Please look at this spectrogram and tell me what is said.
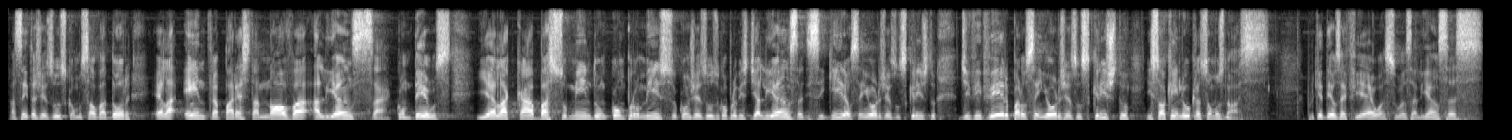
aceita Jesus como Salvador, ela entra para esta nova aliança com Deus e ela acaba assumindo um compromisso com Jesus, um compromisso de aliança, de seguir ao Senhor Jesus Cristo, de viver para o Senhor Jesus Cristo, e só quem lucra somos nós. Porque Deus é fiel às suas alianças,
